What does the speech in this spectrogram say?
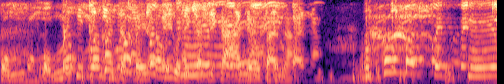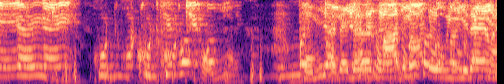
ผมผมไม่คิดว่ามันจะเป็นต้องอยู่ในกติกาเดียวกันอะ ก็มันเป็นเกมไง คุณคุณคิดว่าผมไผมอยากจะเดินมาทุกตัววีได้ไหม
